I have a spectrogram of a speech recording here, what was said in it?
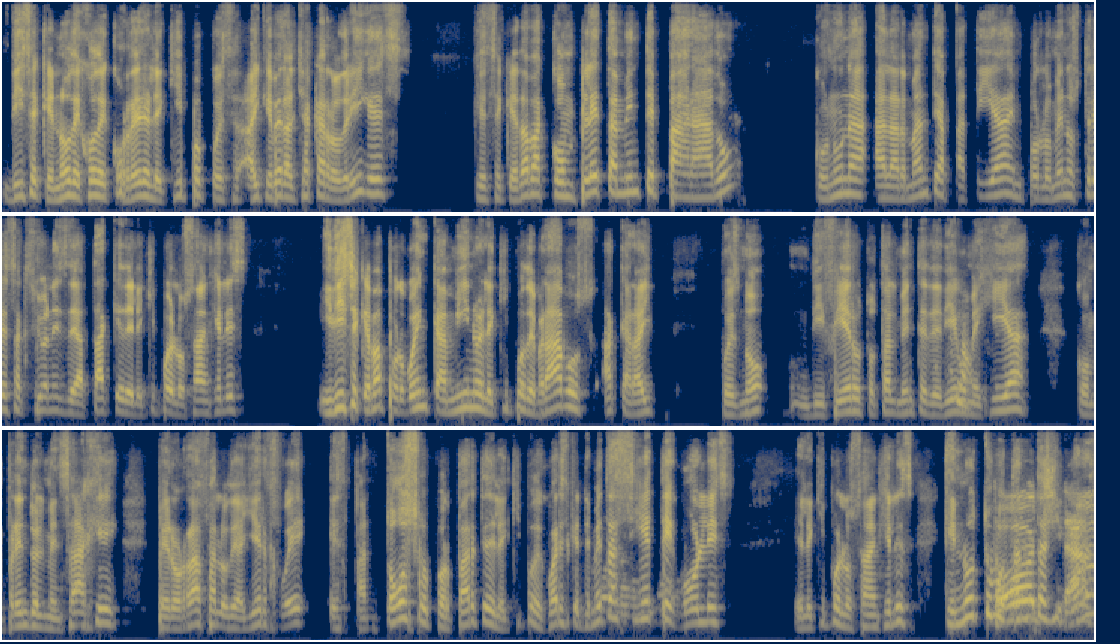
Dice que no dejó de correr el equipo, pues hay que ver al Chaca Rodríguez, que se quedaba completamente parado con una alarmante apatía en por lo menos tres acciones de ataque del equipo de Los Ángeles y dice que va por buen camino el equipo de Bravos. Ah, caray, pues no, difiero totalmente de Diego no. Mejía, comprendo el mensaje, pero Rafa, lo de ayer fue espantoso por parte del equipo de Juárez, que te meta siete goles el equipo de Los Ángeles, que no tuvo tantas llegadas.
